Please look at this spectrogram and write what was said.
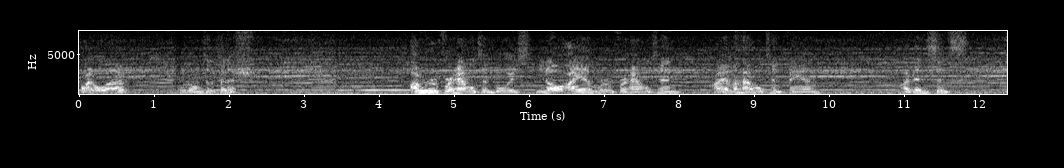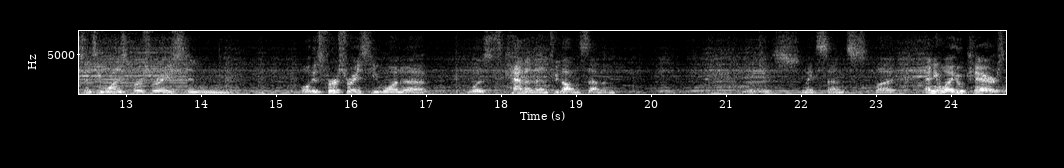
Final lap. We're going to the finish. I'm rooting for Hamilton, boys. You know, I am rooting for Hamilton. I am a Hamilton fan. I've been since since he won his first race in well, his first race he won uh, was Canada in 2007. Which makes sense. But anyway, who cares?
